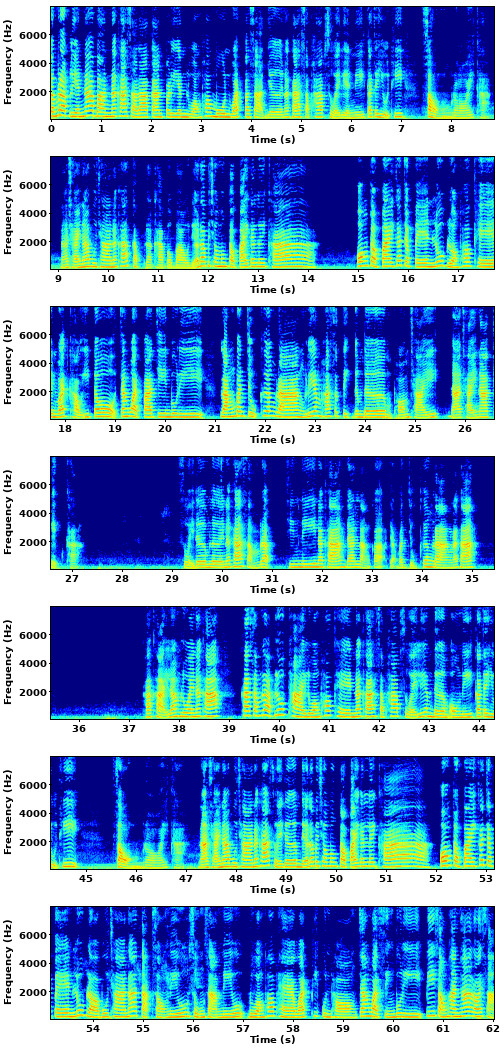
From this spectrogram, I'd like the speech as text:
สำหรับเหรียญหน้าบันนะคะศาลาการประเรียนหลวงพ่อมูลวัดปราสาทเยอนะคะ สภาพสวยเหรียญนี้ก็จะอยู่ที่ 200 ค่ะนะใช้หน้าบูชานะคะกับราคาเบาๆ เดี๋ยวเราไปชมองค์ต่อไปกันเลยค่ะ องค์ต่อไปก็จะเป็นรูปหลวงพ่อเคน วัดเขาอีโต้จังหวัดปราจีนบุรี หลังบรรจุเครื่องรางเลี่ยมพลาสติกเดิมๆ พร้อมใช้น่าใช้น่าเก็บค่ะ สวยเดิมเลยนะคะสำหรับชิ้นนี้นะคะ ด้านหลังก็จะบรรจุเครื่องรางนะคะค้าขายร่ำรวยนะคะ ค่ะสำหรับรูปถ่ายหลวงพ่อเคนนะคะ สภาพสวยเลี่ยมเดิมองค์นี้ก็จะอยู่ที่ 200 ค่ะ น่าใช้หน้าบูชานะคะ สวยเดิม เดี๋ยวเราไปชมองค์ต่อไปกันเลยค่ะ องค์ต่อไปก็จะเป็นรูปหล่อบูชาหน้าตัก 2 นิ้ว สูง 3 นิ้ว หลวงพ่อแพรวัดพิกุลทอง จังหวัดสิงห์บุรี ปี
